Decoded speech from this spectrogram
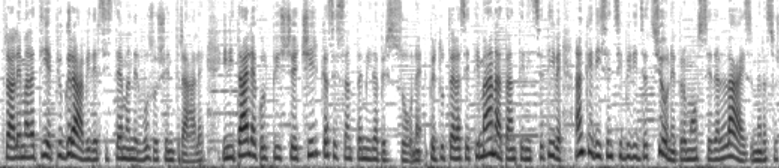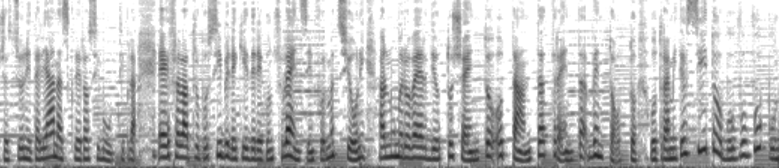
tra le malattie più gravi del sistema nervoso centrale. In Italia colpisce circa 60.000 persone. Per tutta la settimana tante iniziative, anche di sensibilizzazione promosse dall'AISM, l'Associazione Italiana Sclerosi Multipla. È fra l'altro possibile chiedere consulenze e informazioni al numero verde 800 80 30 28 o tramite il sito www.aism.it.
